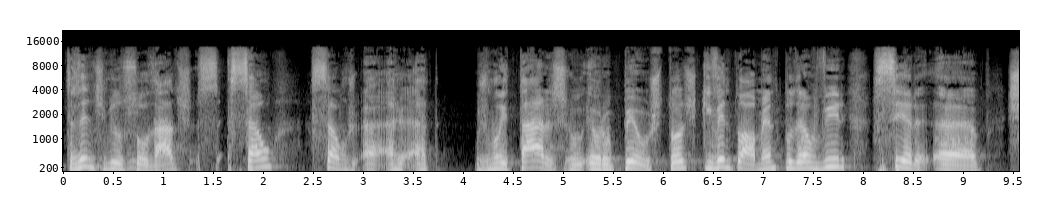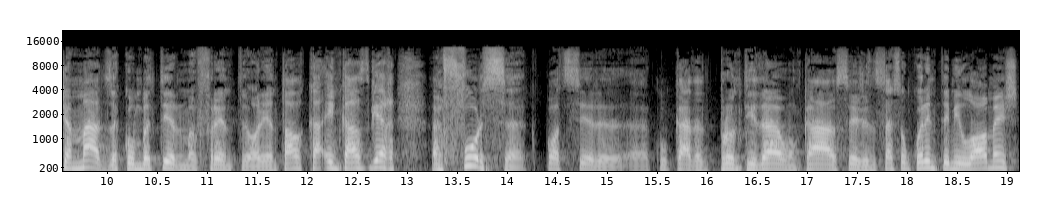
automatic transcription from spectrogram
300 mil soldados são, são a, a, os militares europeus todos que eventualmente poderão vir ser uh, chamados a combater numa frente oriental em caso de guerra. A força que pode ser uh, colocada de prontidão, caso seja necessário, são 40 mil homens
